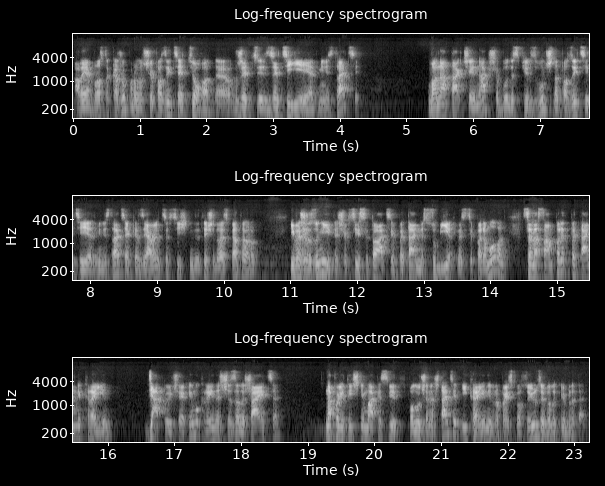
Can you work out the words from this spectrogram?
але я просто кажу про що позиція цього е, вже за цієї адміністрації. Вона так чи інакше буде співзвучна позиції цієї адміністрації, яка з'являться в січні 2025 року. І ви ж розумієте, що в цій ситуації питання суб'єктності перемовин це насамперед питання країн, дякуючи яким Україна ще залишається на політичній мапі світу Сполучених Штатів і країн Європейського Союзу і Великої Британії.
